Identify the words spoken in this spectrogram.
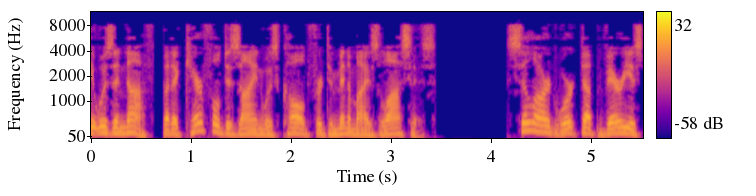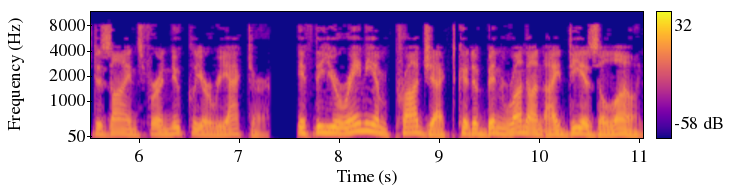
It was enough, but a careful design was called for to minimize losses. Szilard worked up various designs for a nuclear reactor. If the uranium project could have been run on ideas alone.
